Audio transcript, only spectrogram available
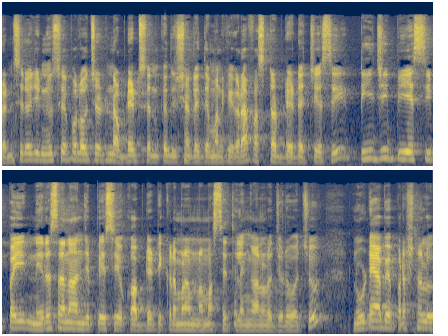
ఫ్రెండ్స్ ఈరోజు న్యూస్ పేపర్లో వచ్చేటువంటి అప్డేట్స్ కనుక చూసినట్లయితే మనకి ఇక్కడ ఫస్ట్ అప్డేట్ వచ్చేసి టీజీపీఎస్సీపై నిరసన అని చెప్పేసి ఒక అప్డేట్ ఇక్కడ మనం నమస్తే తెలంగాణలో చూడవచ్చు నూట యాభై ప్రశ్నలు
